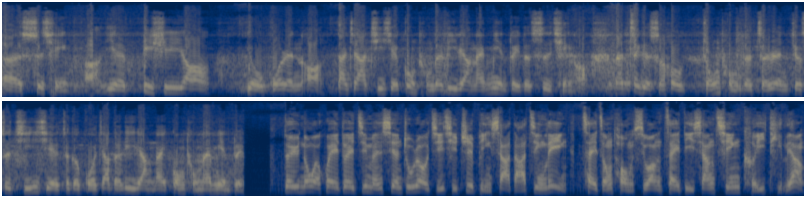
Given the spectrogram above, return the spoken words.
呃事情啊，也必须要有国人哦，大家集结共同的力量来面对的事情哦。那这个时候，总统的责任就是集结这个国家的力量来共同来面对。对于农委会对金门县猪肉及其制品下达禁令，蔡总统希望在地乡亲可以体谅。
